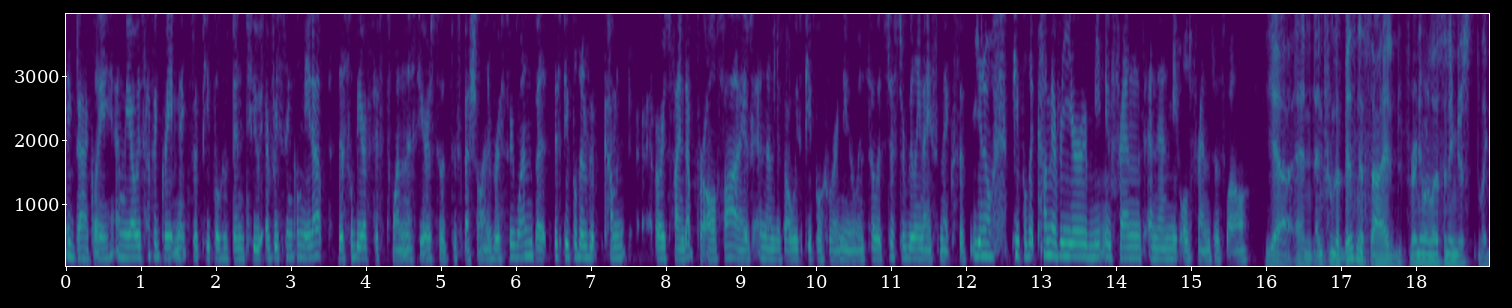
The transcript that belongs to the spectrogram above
Exactly, and we always have a great mix of people who've been to every single meetup. This will be our fifth one this year, so it's a special anniversary one. But there's people that have come or signed up for all five, and then there's always people who are new, and so it's just a really nice mix of you know people that come every year, meet new friends, and then meet old friends as well. Yeah, and and from the business side, for anyone listening, just like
